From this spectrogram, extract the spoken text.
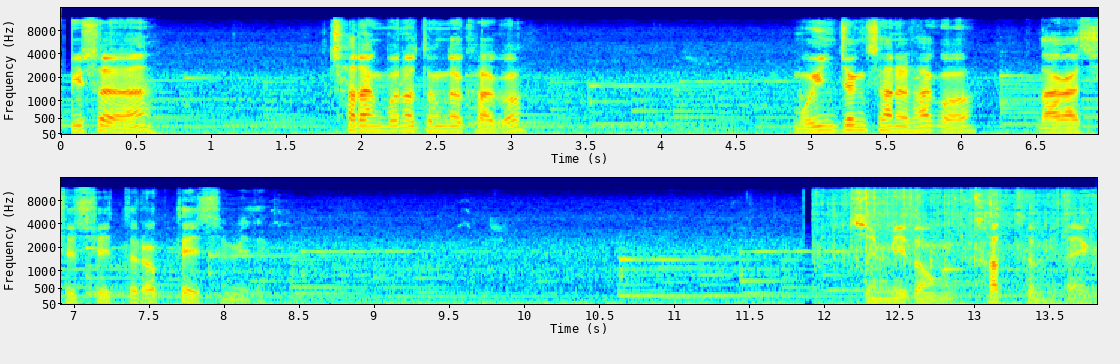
여기서 차량 번호 등록하고 무인 정산을 하고 나가실 수 있도록 되어 있습니다. 짐 이동 카트입니다. 이거.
